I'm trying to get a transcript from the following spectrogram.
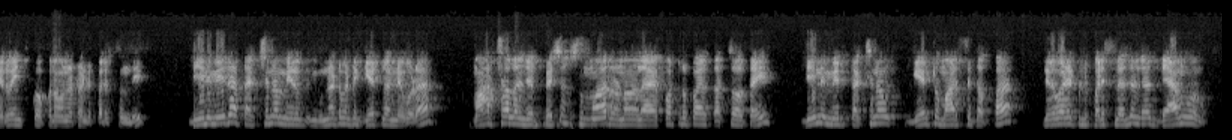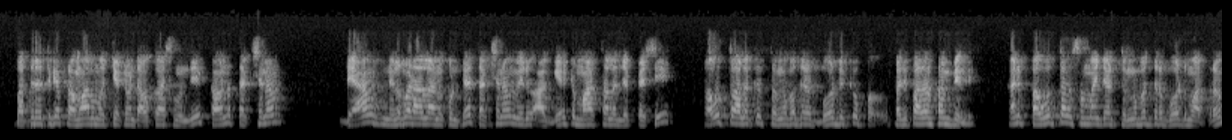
నిర్వహించుకోకుండా ఉన్నటువంటి పరిస్థితి దీని మీద తక్షణం మీరు ఉన్నటువంటి గేట్లన్నీ కూడా మార్చాలని చెప్పేసి సుమారు రెండు వందల యాభై కోట్ల రూపాయలు ఖర్చు అవుతాయి. దీన్ని మీరు తక్షణం గేట్లు మార్చితే తప్ప నిలబడేటువంటి పరిస్థితి లేదు. లేదా డ్యాము భద్రతకే ప్రమాదం వచ్చేటువంటి అవకాశం ఉంది. కావున తక్షణం డ్యామ్ నిలబడాలనుకుంటే తక్షణం మీరు ఆ గేటు మార్చాలని చెప్పేసి ప్రభుత్వాలకు తుంగభద్ర బోర్డుకు ప్రతిపాదన పంపింది. కానీ ప్రభుత్వాలకు సంబంధించిన తుంగభద్ర బోర్డు మాత్రం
